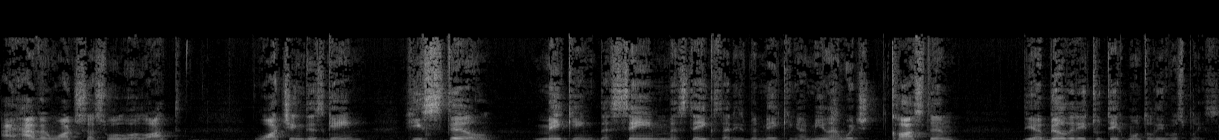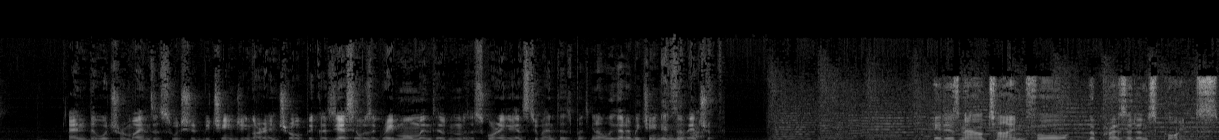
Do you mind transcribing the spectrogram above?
I haven't watched Sassuolo a lot. Watching this game, he's still making the same mistakes that he's been making at Milan, which cost him the ability to take Montolivo's place. And which reminds us we should be changing our intro because yes, it was a great moment of scoring against Juventus, but you know we got to be changing It's that the intro. It is now time for the President's Points.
